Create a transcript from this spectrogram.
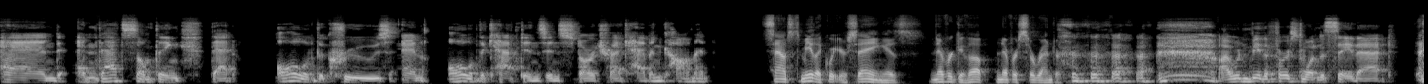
And and that's something that all of the crews and all of the captains in Star Trek have in common. Sounds to me like what you're saying is never give up, never surrender. I wouldn't be the first one to say that.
